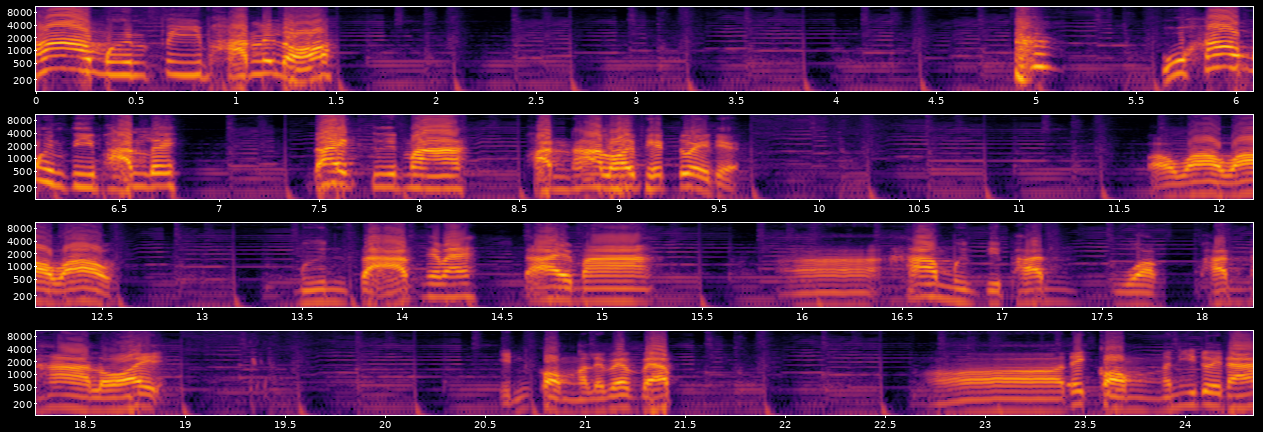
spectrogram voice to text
ห้าหมื่นสี่พันเลยเหรอโอ้ห้าหมื่นสี่พันเลย ได้คืนมาพันห้าร้อยเพชรด้วยเนี่ยว้าวว้าวว้าวว้าวหมื่นสามใช่ไหมได้มาอ่าห้าหมื่นสี่พันบวกพันห้าร้อยเห็นกล่องอะไรแวบๆ อ๋อ ได้กล่องอันนี้ด้วยนะ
